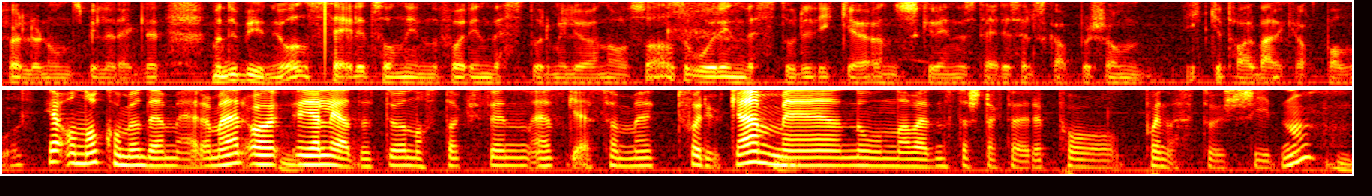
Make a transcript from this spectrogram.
følger noen spilleregler. Men du begynner jo å se litt sånn innenfor investormiljøene også, altså hvor investorer ikke ønsker å investere i selskaper som ikke tar bærekraft på alvor. Ja, og nå kommer jo det mer og mer. Og mm. jeg ledet jo Nasdaq sin ESG Summit forrige uke mm. med noen av verdens største aktører på, på investorsiden. Mm.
